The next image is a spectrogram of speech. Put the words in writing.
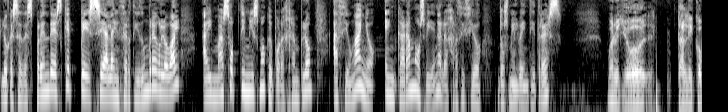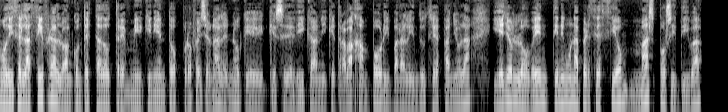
lo que se desprende es que pese a la incertidumbre global hay más optimismo que, por ejemplo, hace un año. ¿Encaramos bien el ejercicio 2023? Bueno, yo, tal y como dicen las cifras, lo han contestado 3.500 profesionales, ¿no? Que, que, se dedican y que trabajan por y para la industria española y ellos lo ven, tienen una percepción más positiva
